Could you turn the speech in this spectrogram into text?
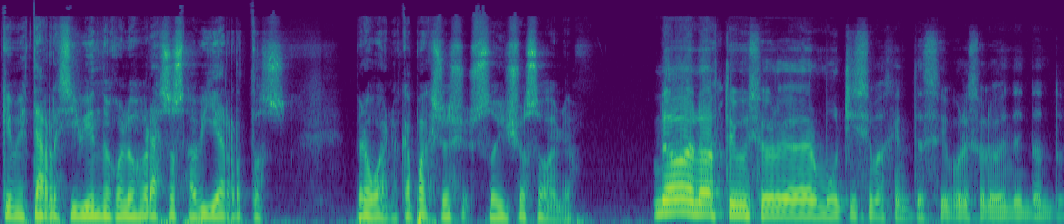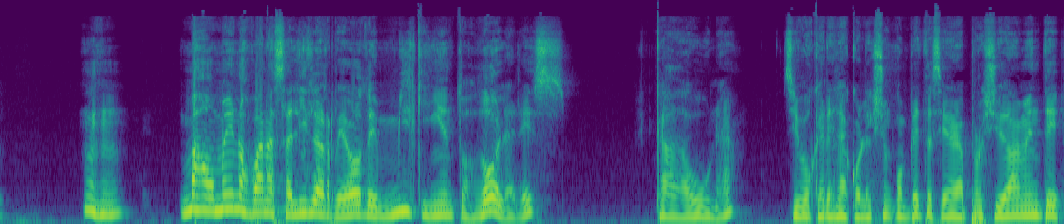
que me está recibiendo con los brazos abiertos. Pero bueno, capaz que soy, soy yo solo. No, no, estoy muy seguro que va a haber muchísima gente así, por eso lo venden tanto. Más o menos van a salir alrededor de 1.500 dólares cada una. Si vos querés la colección completa serían aproximadamente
